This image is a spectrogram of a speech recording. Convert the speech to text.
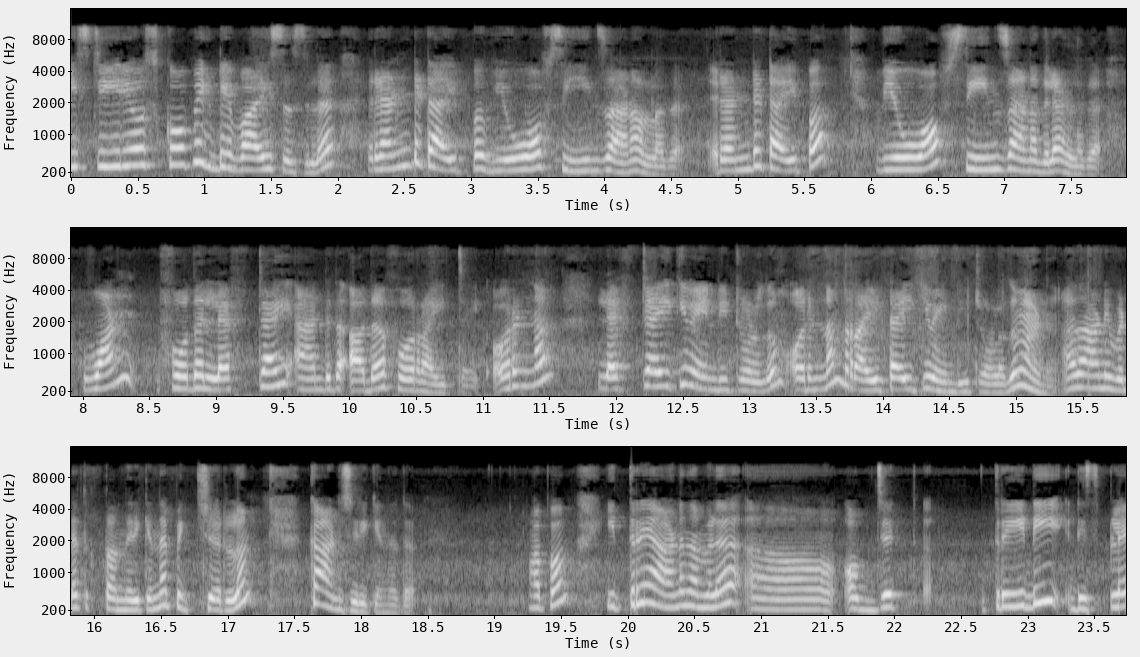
ഈ സ്റ്റീരിയോസ്കോപ്പിക് ഡിവൈസസിൽ രണ്ട് ടൈപ്പ് വ്യൂ ഓഫ് സീൻസ് ആണ് ഉള്ളത് രണ്ട് ടൈപ്പ് വ്യൂ ഓഫ് സീൻസ് ആണ് അതിലുള്ളത്. One for the left eye and the other for right eye ഒരെണ്ണം ലെഫ്റ്റ് ഐക്ക് വേണ്ടിയിട്ടുള്ളതും ഒരെണ്ണം റൈറ്റ് ഐക്ക് വേണ്ടിയിട്ടുള്ളതുമാണ്. അതാണ് ഇവിടെ തന്നിരിക്കുന്ന പിക്ചറിലും കാണിച്ചിരിക്കുന്നത്. അപ്പം ഇത്രയാണ് നമ്മൾ object three D display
